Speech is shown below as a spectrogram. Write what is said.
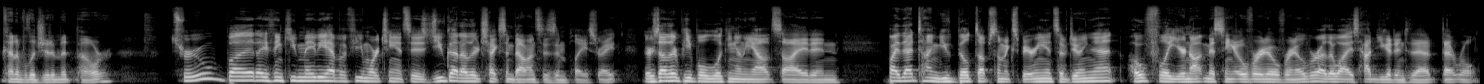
kind of legitimate power? True, but I think you maybe have a few more chances. You've got other checks and balances in place, right? There's other people looking on the outside and by that time you've built up some experience of doing that. Hopefully you're not missing over and over and over. Otherwise, how do you get into that that role?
